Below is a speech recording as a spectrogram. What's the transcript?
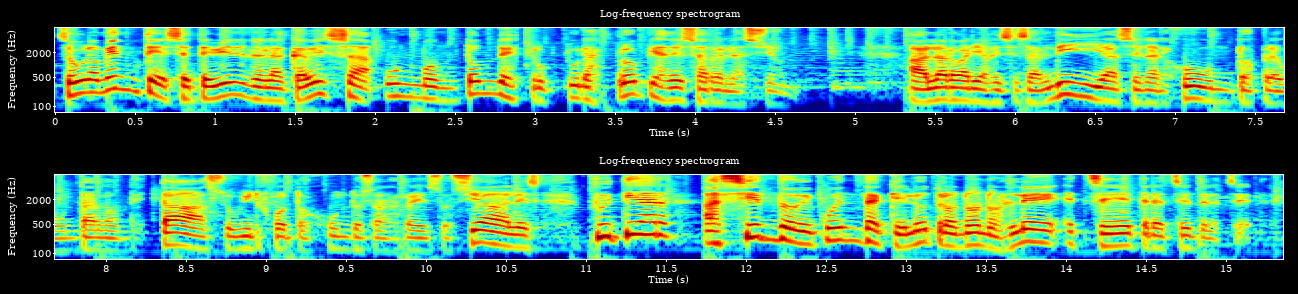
Seguramente se te vienen a la cabeza un montón de estructuras propias de esa relación. Hablar varias veces al día, cenar juntos, preguntar dónde estás, subir fotos juntos a las redes sociales, tuitear haciendo de cuenta que el otro no nos lee, etcétera, etcétera, etcétera.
